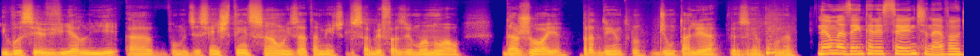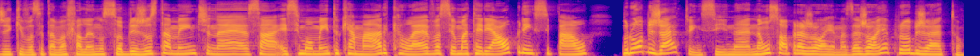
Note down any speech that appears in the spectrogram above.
e você via ali a, vamos dizer assim, a extensão exatamente do saber fazer manual da joia para dentro de um talher, por exemplo, né? Não, mas é interessante, né, Valdir, que você estava falando sobre justamente né, essa, esse momento que a marca leva seu material principal para o objeto em si, né? Não só para a joia, mas a joia para o objeto.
